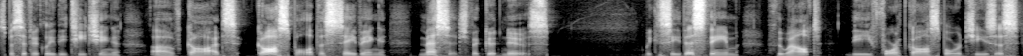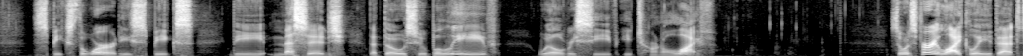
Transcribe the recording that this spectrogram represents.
specifically the teaching of God's gospel, of the saving message, the good news. We can see this theme throughout the fourth gospel where Jesus speaks the Word. He speaks the message that those who believe will receive eternal life. So it's very likely that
